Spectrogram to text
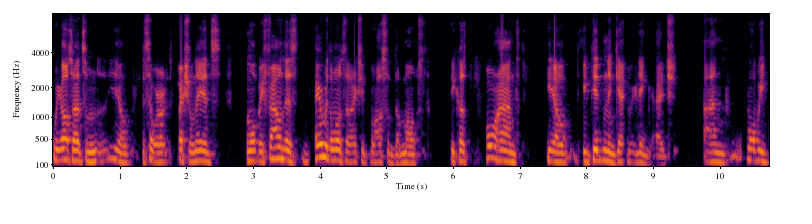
we also had some, you know, that were special needs. And what we found is they were the ones that actually blossomed the most because beforehand, you know, they didn't get really engaged. And what we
